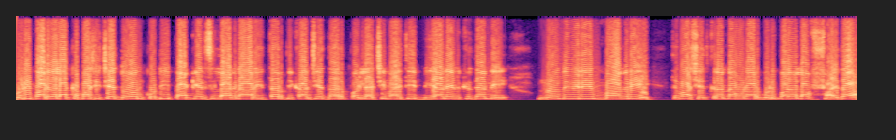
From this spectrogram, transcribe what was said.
गुढीपाडव्याला कपाशीचे दोन कोटी पॅकेट्स लागणार. इतर पिकांचे दर पडल्याची माहिती बियाणे विक्रेत्यांनी नोंदविली मागणी. तेव्हा शेतकऱ्यांना होणार गुढीपाडव्याला फायदा.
